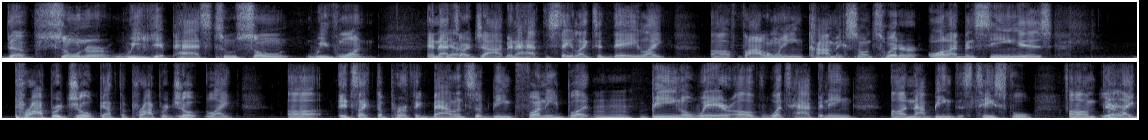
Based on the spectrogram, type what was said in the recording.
the sooner we get past too soon, we've won. and that's Yep. our job. And I have to say, like today, like uh, following comics on Twitter, all I've been seeing is proper joke after proper joke. Like uh, it's like the perfect balance of being funny, but Mm-hmm. being aware of what's happening, uh, not being distasteful. Um, they're Yeah. like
